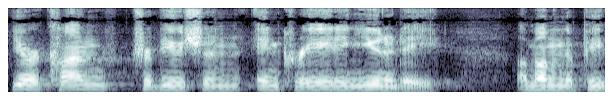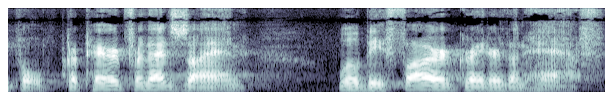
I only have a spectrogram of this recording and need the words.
your contribution in creating unity among the people prepared for that Zion will be far greater than half.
